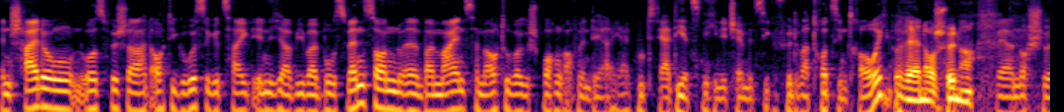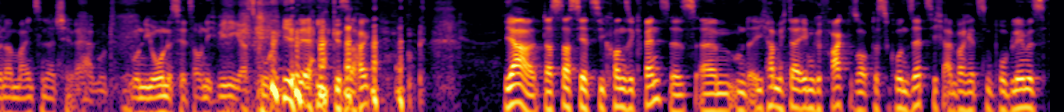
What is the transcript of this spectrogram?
Entscheidung. Und Urs Fischer hat auch die Größe gezeigt, ähnlicher wie bei Bo Svensson. Äh, bei Mainz haben wir auch drüber gesprochen, auch wenn der, ja gut, der hat die jetzt nicht in die Champions League geführt, war trotzdem traurig. Wäre noch schöner. Wäre noch schöner Mainz in der Champions Ja gut, Union ist jetzt auch nicht weniger skurril, ehrlich gesagt. Ja, dass das jetzt die Konsequenz ist. Ähm, und ich habe mich da eben gefragt, also ob das grundsätzlich einfach jetzt ein Problem ist,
